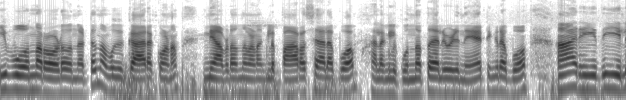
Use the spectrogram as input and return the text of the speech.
ഈ പോകുന്ന റോഡ് വന്നിട്ട് നമുക്ക് കാരക്കോണം ഇനി അവിടെ നിന്ന് വേണമെങ്കിൽ പാറശാല പോവാം അല്ലെങ്കിൽ കുന്നത്തേല വഴി നേറ്റിങ്ങര പോവാം. ആ രീതിയിൽ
